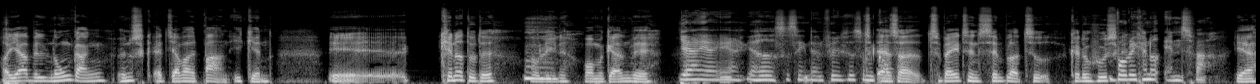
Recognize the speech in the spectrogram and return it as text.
Og jeg vil nogle gange ønske, at jeg var et barn igen. Øh, kender du det, Pauline, mm. hvor man gerne vil... Ja, ja, ja. Jeg havde så sent den følelse som går. Altså, tilbage til en simplere tid. Kan du huske? Hvor du ikke har noget ansvar. Ja,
